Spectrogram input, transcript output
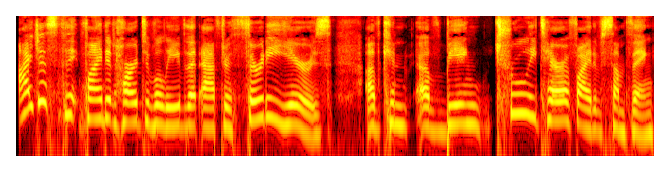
I just th- find it hard to believe that after 30 years of con- of being truly terrified of something,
